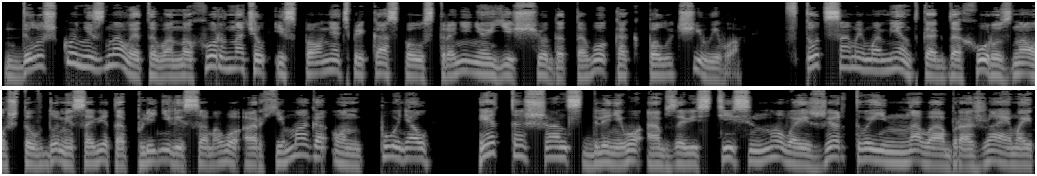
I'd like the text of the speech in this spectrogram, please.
Делушко не знал этого, но Хор начал исполнять приказ по устранению еще до того, как получил его. В тот самый момент, когда Хор узнал, что в доме совета пленили самого архимага, он понял, это шанс для него обзавестись новой жертвой на воображаемой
